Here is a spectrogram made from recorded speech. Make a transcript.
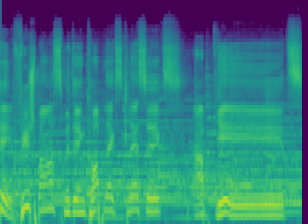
Okay, viel Spaß mit den Complex Classics. Ab geht's!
